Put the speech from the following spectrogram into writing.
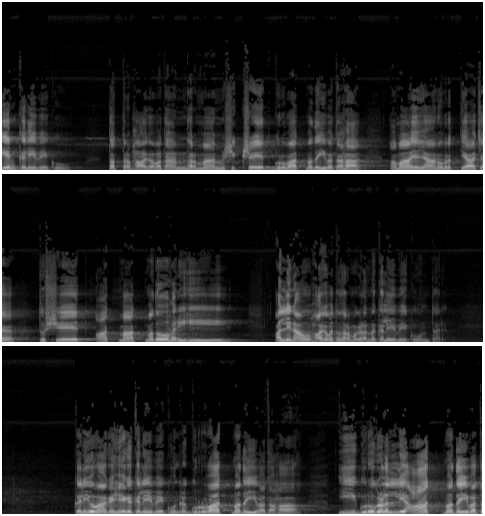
ಏನು ಕಲಿಯಬೇಕು? ತತ್ರ ಭಾಗವತಾನ್ ಧರ್ಮಾನ್ ಶಿಕ್ಷೇತ್ ಗುರುವಾತ್ಮದೈವತಃ ಅಮಾಯಯಾನುವೃತ್ತ್ಯಾ ಚ ತುಷ್ಯೇತ್ ಆತ್ಮಾತ್ಮದೋ ಹರಿಹಿ ಅಲ್ಲಿ ನಾವು ಭಾಗವತ ಧರ್ಮಗಳನ್ನು ಕಲಿಯಬೇಕು ಅಂತಾರೆ. ಕಲಿಯುವಾಗ ಹೇಗೆ ಕಲಿಯಬೇಕು ಅಂದರೆ ಗುರುವಾತ್ಮ ದೈವತಃ. ಈ ಗುರುಗಳಲ್ಲಿ ಆತ್ಮದೈವತ,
